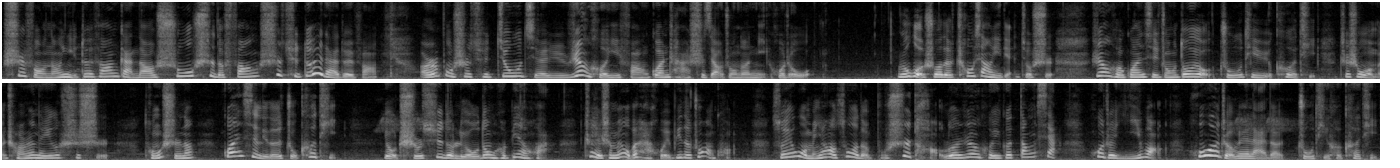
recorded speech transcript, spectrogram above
是否能以对方感到舒适的方式去对待对方，而不是去纠结于任何一方观察视角中的你或者我。如果说的抽象一点，就是任何关系中都有主体与客体，这是我们承认的一个事实。同时呢，关系里的主客体有持续的流动和变化，这也是没有办法回避的状况。所以我们要做的不是讨论任何一个当下或者以往。或者未来的主体和客体，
